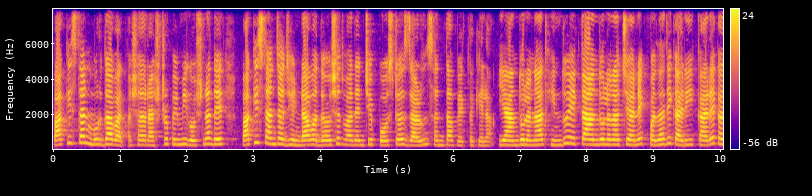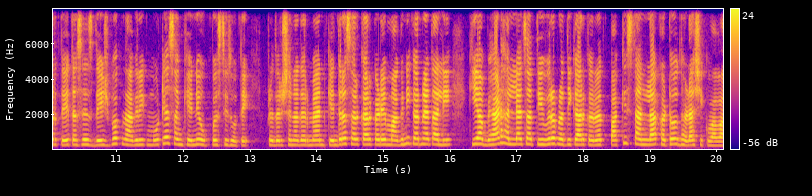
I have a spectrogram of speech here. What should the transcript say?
पाकिस्तान मुर्दाबाद अशा राष्ट्रप्रेमी घोषणा देत पाकिस्तानचा झेंडा व दहशतवाद्यांचे पोस्टर्स जाळून संताप व्यक्त केला. या आंदोलनात हिंदू एकता आंदोलनाचे अनेक पदाधिकारी कार्यकर्ते तसेच देशभक्त नागरिक मोठ्या संख्येने उपस्थित होते. प्रदर्शनादरम्यान केंद्र सरकारकडे मागणी करण्यात आली की या भ्याड हल्ल्याचा तीव्र प्रतिकार करत पाकिस्तानला कठोर धडा शिकवावा.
